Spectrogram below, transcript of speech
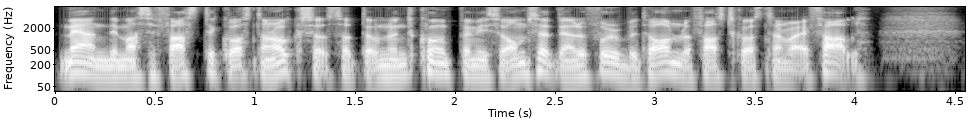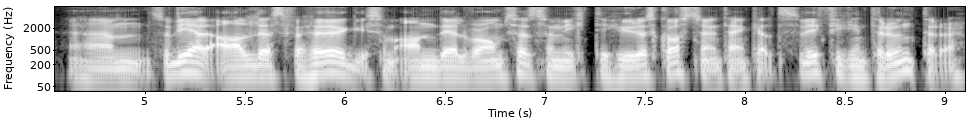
men det är massa fasta kostnader också. Så att om du inte kommer upp en viss omsättning, då får du betala de fasta kostnaderna i varje fall. Um, så vi hade alldeles för hög som andel av vår omsättning som gick till hyreskostnader helt enkelt. Så vi fick inte runt det där.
